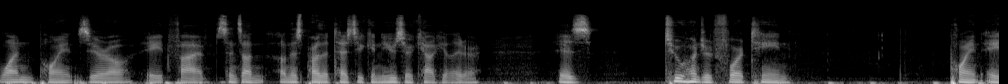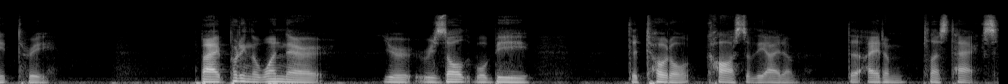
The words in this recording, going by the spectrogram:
1.085. Since on, on this part of the test you can use your calculator, is 214.83. By putting the 1 there, your result will be the total cost of the item, the item plus tax,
